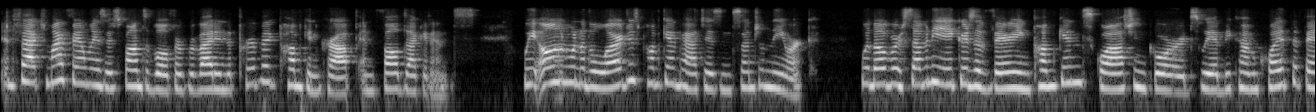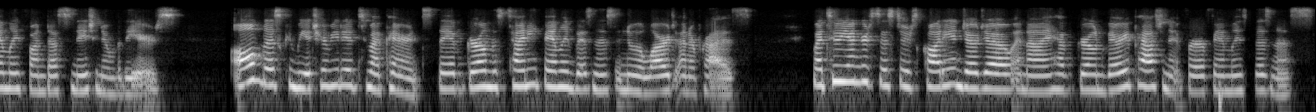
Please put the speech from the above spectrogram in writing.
In fact, my family is responsible for providing the perfect pumpkin crop and fall decadence. We own one of the largest pumpkin patches in central New York. With over 70 acres of varying pumpkin, squash, and gourds, we have become quite the family fun destination over the years. All of this can be attributed to my parents. They have grown this tiny family business into a large enterprise. My two younger sisters, Claudia and JoJo, and I have grown very passionate for our family's business.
